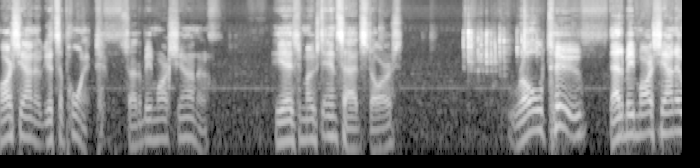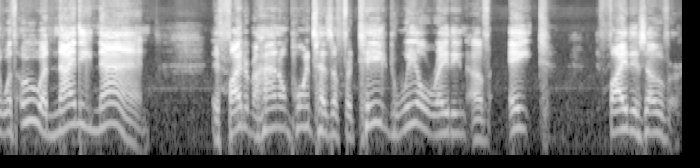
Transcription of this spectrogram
Marciano gets a point. So it'll be Marciano. He has the most inside stars. Roll two. That'll be Marciano with, ooh, a 99. A fighter behind on points has a fatigued wheel rating of eight fight is over.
